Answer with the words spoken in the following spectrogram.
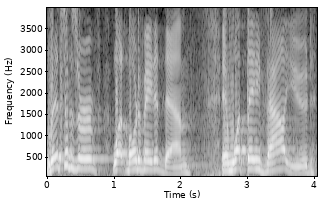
Let's observe what motivated them and what they valued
